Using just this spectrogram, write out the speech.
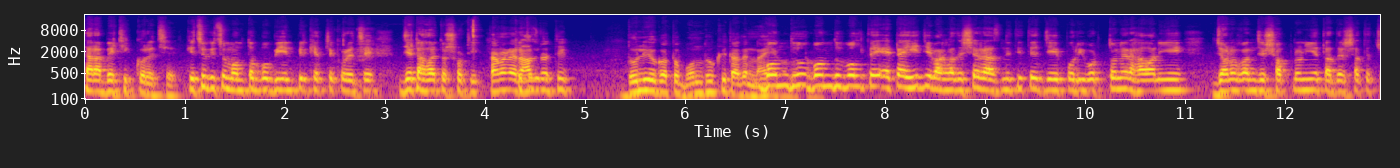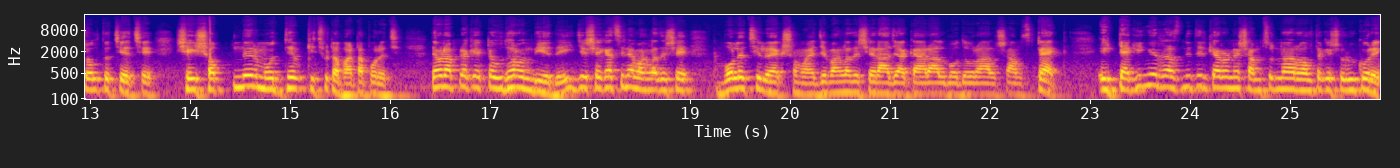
তারা বেঠিক করেছে। কিছু কিছু মন্তব্য বিএনপির ক্ষেত্রে করেছে যেটা হয়তো সঠিক। তার মানে রাজনৈতিক দলীয়গত বন্ধু কি তাদের নাই বন্ধু বন্ধু বলতে এটাই যে বাংলাদেশের রাজনীতিতে যে পরিবর্তনের হাওয়া নিয়ে জনগণ যে স্বপ্ন নিয়ে তাদের সাথে চলতে চেয়েছে সেই স্বপ্নের মধ্যে কিছুটা ভাটা পড়েছে। যেমন আপনাকে একটা উদাহরণ দিয়ে দেই যে শেখ হাসিনা বাংলাদেশে বলেছিল এক সময় যে বাংলাদেশে রাজাকার আল বদর আল শামস ট্যাগ এই ট্যাগিংয়ের রাজনীতির কারণে শামসুন্নাহার হল থেকে শুরু করে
